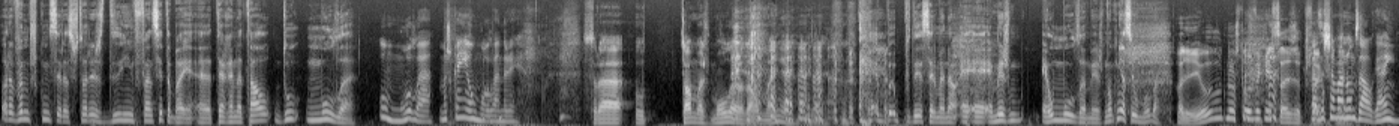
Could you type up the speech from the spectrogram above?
Ora, vamos conhecer as histórias de infância também, a terra natal do Mula. O Mula? Mas quem é o Mula, André? Será o Thomas Muller da Alemanha? é, podia ser, mas não. É, é, é, mesmo. É o Mula mesmo. Não conhece o Mula? Olha, eu não estou a ver quem seja. Estás facto, a chamar não. nomes a alguém?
